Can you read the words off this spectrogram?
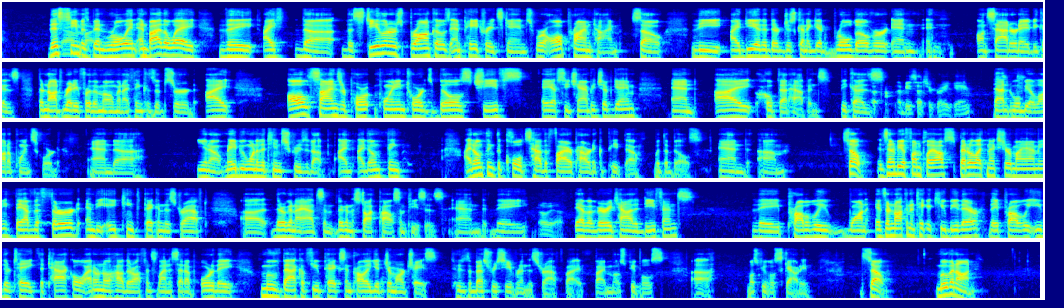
this Yeah, team has been rolling. And by the way, the I the the Steelers, Broncos, and Patriots games were all prime time. So the idea that they're just going to get rolled over in in on Saturday because they're not ready for the moment, I think is absurd. I all signs are po- pointing towards Bills Chiefs AFC Championship game, and I hope that happens because That'd be such a great game. that will be a lot of points scored. And uh, you know, maybe one of the teams screws it up. I I don't think I don't think the Colts have the firepower to compete though with the Bills. And um, so it's gonna be a fun playoffs. Better luck next year, Miami. They have the third and the 18th pick in this draft. Uh, they're gonna add some. They're gonna stockpile some pieces, and they Oh yeah. they have a very talented defense. they probably want if they're not going to take a QB there, they probably either take the tackle. I don't know how their offensive line is set up, or they move back a few picks and probably get Ja'Marr Chase, who's the best receiver in this draft by by most people's uh most people's scouting. So moving on.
